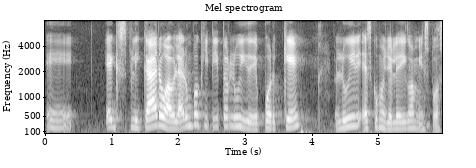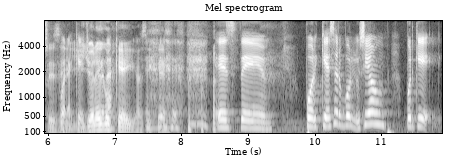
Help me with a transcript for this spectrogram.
eh, explicar o hablar un poquitito, Luis, de por qué. Luis es como yo le digo a mi esposo. por y yo le digo Kay, así que. este, ¿Por qué ser evolución? Porque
